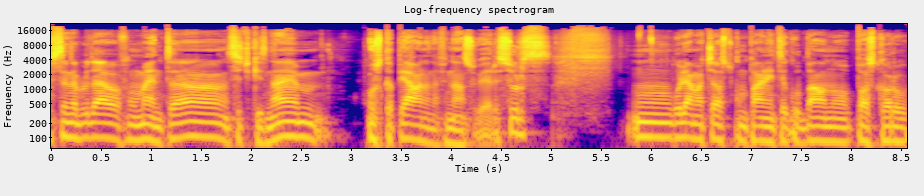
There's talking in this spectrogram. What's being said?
се наблюдава в момента, всички знаем, ускъпяване на финансовия ресурс. Голяма част от компаниите глобално по-скоро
